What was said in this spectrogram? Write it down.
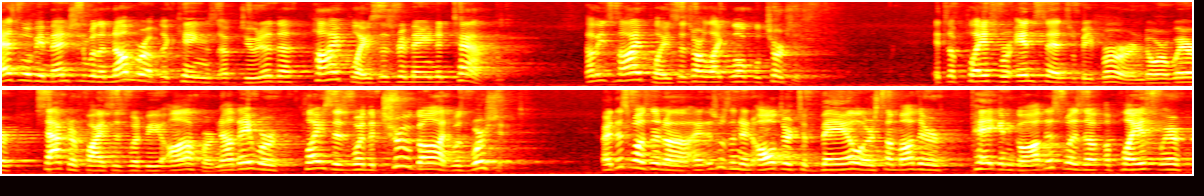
As will be mentioned with a number of the kings of Judah, the high places remained intact. Now, these high places are like local churches. It's a place where incense would be burned or where sacrifices would be offered. Now, they were places where the true God was worshiped. Right, this, wasn't a, this wasn't an altar to Baal or some other pagan god. This was a, a place where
